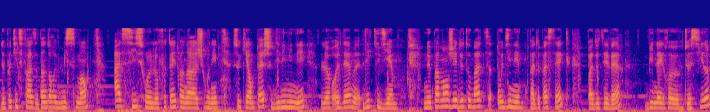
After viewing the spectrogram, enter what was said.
de petites phases d'endormissement assis sur le fauteuil pendant la journée, ce qui empêche d'éliminer leur œdème liquidien. Ne pas manger de tomates au dîner, pas de pastèque, pas de thé vert, vinaigre de cidre,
